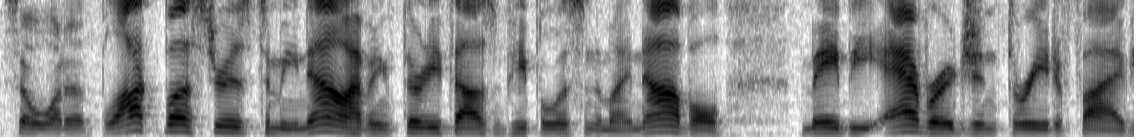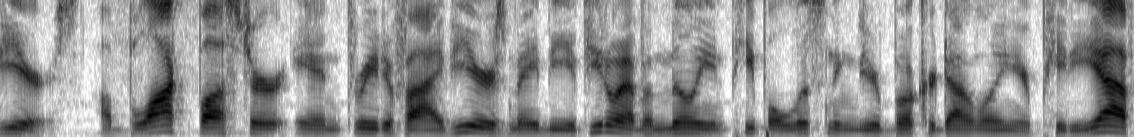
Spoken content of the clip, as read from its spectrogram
So, what a blockbuster is to me now, having 30,000 people listen to my novel, may be average in three to five years. A blockbuster in three to five years may be if you don't have a million people listening to your book or downloading your PDF,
